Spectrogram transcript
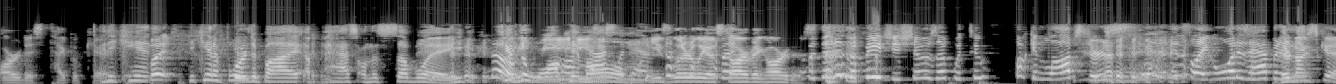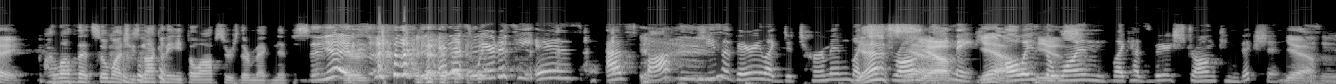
artist type of And he can't. But he can't afford to buy a pass on the subway. He, No, you have to walk he- him back home. him. He's literally a starving artist. but then at the beach he shows up with two fucking lobsters, and it's like, what is happening, They're not- Yusuke? I love that so much. He's not going to eat the lobsters. They're magnificent. Yeah, They're- it's, and as weird as he is, as Fox, he's a very like determined, like Yes. strong Yeah. teammate. He's Yeah, always he the is. one like has very strong conviction. yeah. Mhm.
